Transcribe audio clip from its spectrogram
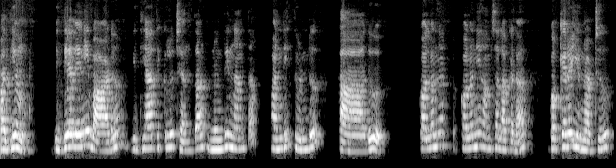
పద్యం విద్య లేని వాడు విద్యార్థికులు చెంత నుండినంత పండితుండు కాదు. కొలని కొలని హంసలక్కడ గొక్కెరయున్నట్టు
